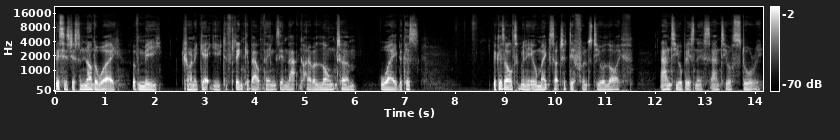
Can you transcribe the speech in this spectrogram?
this is just another way of me trying to get you to think about things in that kind of a long term way because because ultimately it will make such a difference to your life and to your business and to your story.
